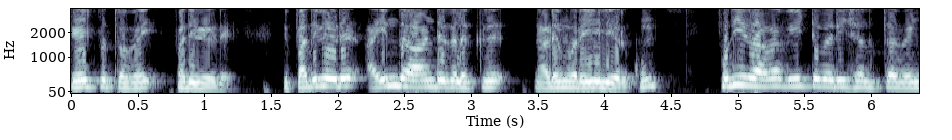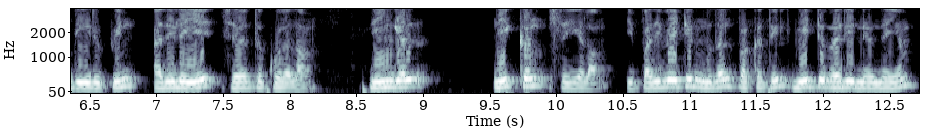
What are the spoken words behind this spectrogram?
கேட்புத் தொகை பதிவேடு. இப்பதிவேடு ஐந்து ஆண்டுகளுக்கு நடைமுறையில் இருக்கும். புதிதாக வீட்டு வரி செலுத்த வேண்டியிருப்பின் அதிலேயே சேர்த்துக் கொள்ளலாம். நீங்கள் நீக்கம் செய்யலாம். இப்பதிவேட்டின் முதல் பக்கத்தில் வீட்டு வரி நிர்ணயம்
